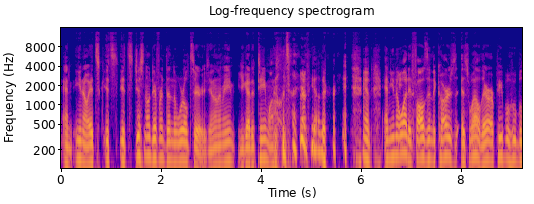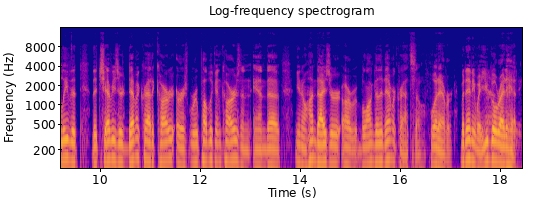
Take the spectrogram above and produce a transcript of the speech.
and you know it's it's it's just no different than the World Series. You know what I mean? You got a team on one side or the other, and and you know what? It falls into cars as well. There are people who believe that that Chevys are Democratic cars or Republican cars, and and uh, you know Hyundai's are, are belong to the Democrats. So whatever. But anyway, you go right ahead.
